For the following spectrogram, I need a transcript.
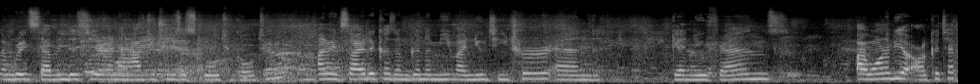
I'm grade seven this year and I have to choose a school to go to. I'm excited because I'm gonna meet my new teacher and get new friends. I want to be an architect.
